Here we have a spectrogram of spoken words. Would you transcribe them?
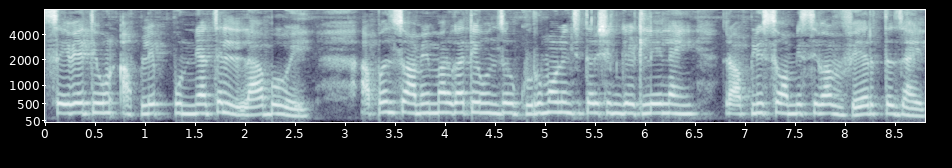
सेवेत येऊन आपले पुण्याचे लाभ होईल. आपण स्वामी मार्गात येऊन जर गुरुमौलींचे दर्शन घेतले नाही तर आपली स्वामी सेवा व्यर्थ जाईल.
